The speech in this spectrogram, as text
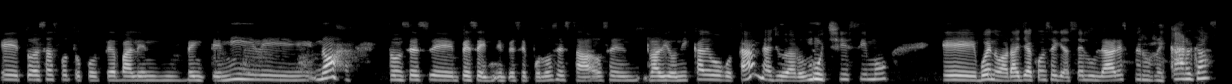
eh, todas esas fotocopias valen 20 mil y no. Entonces eh, empecé, empecé por los estados en Radiónica de Bogotá, me ayudaron muchísimo. bueno, ahora ya conseguía celulares, pero recargas,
